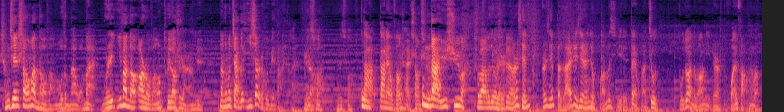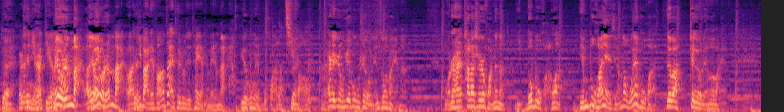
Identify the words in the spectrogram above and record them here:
成千上万套房子，我怎么办？我卖，我这一万套二手房推到市场上去，那他妈价格一下就会被打下来，没错没错，大大量房产上市，供大于需嘛，说白了就是。对，而且而且本来这些人就还不起贷款，就不断的往你这儿还房子，对，而且你还跌了，没有人买了，没有人买了，你把这房子再推出去，他也是没人买啊。月供也不还了，弃房了。而且这种月供是有连锁反应的，我这还踏踏实实还着呢，你们都不还了，你们不还也行，那我也不还，对吧？这个有连锁反应。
